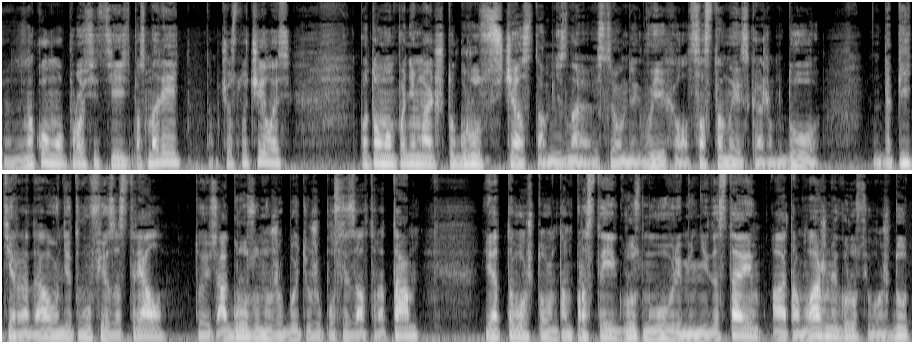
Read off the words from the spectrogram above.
знакомого просит съездить посмотреть, там, что случилось. Потом он понимает, что груз сейчас там, не знаю, если он выехал со Астаны, скажем, до, до Питера, да, он где-то в Уфе застрял, то есть, а грузу нужно быть уже послезавтра там. И от того, что он там простоит, груз мы вовремя не доставим, а там важный груз, его ждут,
